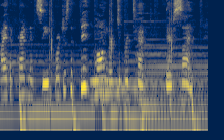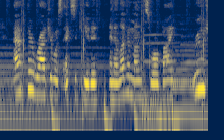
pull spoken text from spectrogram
hide the pregnancy for just a bit longer to protect their son. After Roger was executed and 11 months rolled by, Rouge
